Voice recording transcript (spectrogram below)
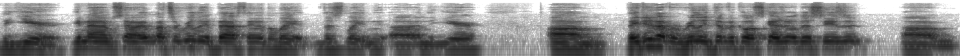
the year. You know what I'm saying? Like, that's a really bad thing with the late this late in, uh, in the year. Um, they did have a really difficult schedule this season. Um,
